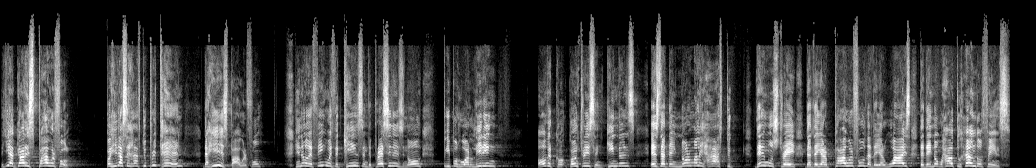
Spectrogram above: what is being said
Yeah, God is powerful, but He doesn't have to pretend that He is powerful. You know, the thing with the kings and the presidents and all people who are leading other co- countries and kingdoms is that they normally have to demonstrate that they are powerful, that they are wise, that they know how to handle things.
